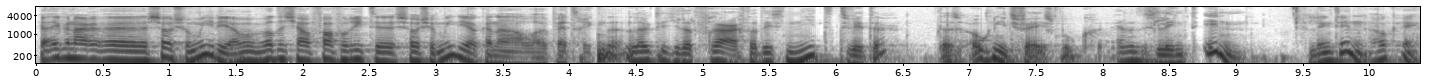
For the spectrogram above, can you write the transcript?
Ja. Even naar uh, social media. Wat is jouw favoriete social media kanaal, uh, Patrick? Leuk dat je dat vraagt. Dat is niet Twitter. Dat is ook niet Facebook. En dat is LinkedIn. LinkedIn, oké.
